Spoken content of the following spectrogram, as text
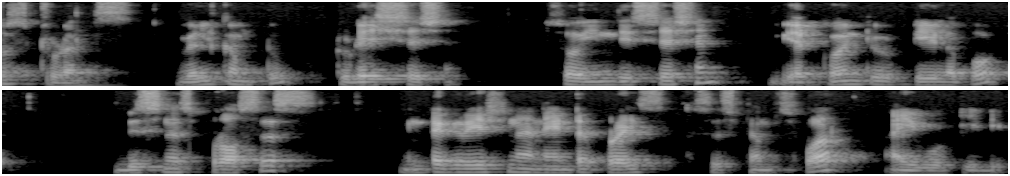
students, welcome to today's session. So in this session, we are going to deal about business process, integration and enterprise systems for IoT.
